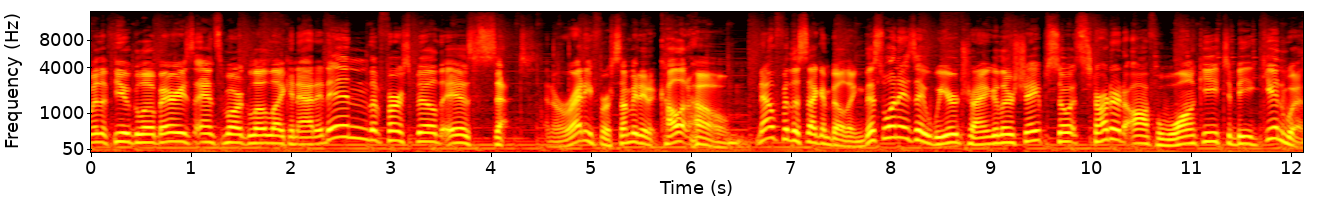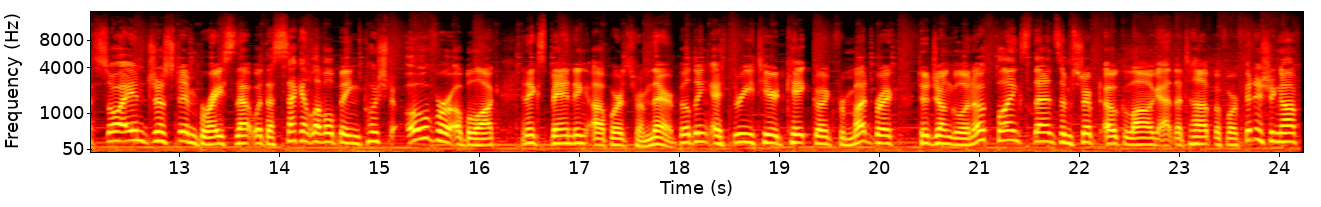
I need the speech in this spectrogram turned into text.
With a few glow berries and some more glow lichen added in, the first build is set and ready for somebody to call it home. Now for the second building. This one is a weird triangular shape, so it started off wonky to begin with. So I just embraced that with the second level being pushed over a block and expanding upwards from there, building a three-tiered cake going from mud brick to jungle and oak planks, then some stripped oak log at the top before finishing off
